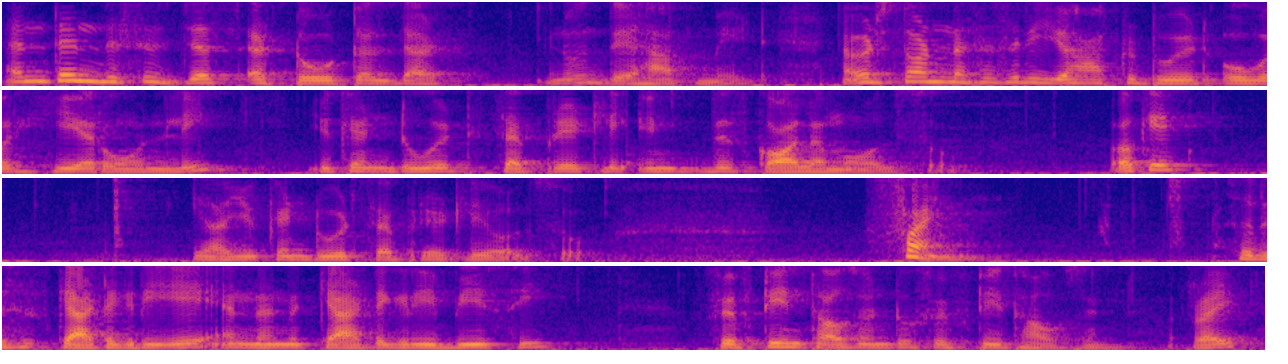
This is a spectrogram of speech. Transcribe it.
And then this is just a total that you know they have made. Now it's not necessary. You have to do it over here only. You can do it separately in this column also. Okay? Yeah you can do it separately also. Fine. So this is category a and then the category bc 15000 to 50000 right?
